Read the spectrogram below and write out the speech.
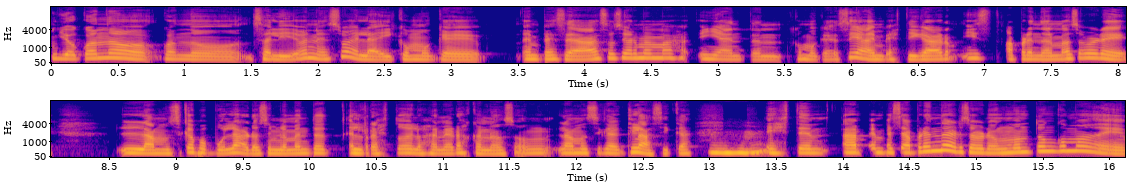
Yo cuando, cuando salí de Venezuela y como que empecé a asociarme más y a como que decía, a investigar y aprender más sobre la música popular o simplemente el resto de los géneros que no son la música clásica, este, empecé a aprender sobre un montón como de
